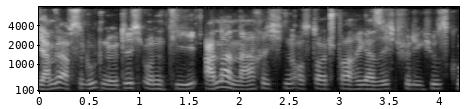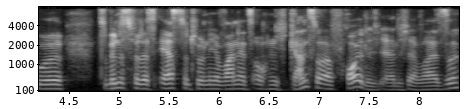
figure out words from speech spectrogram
Die haben wir absolut nötig und die anderen Nachrichten aus deutschsprachiger Sicht für die Q-School, zumindest für das erste Turnier, waren jetzt auch nicht ganz so erfreulich, ehrlicherweise.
